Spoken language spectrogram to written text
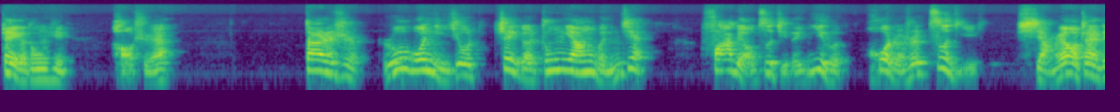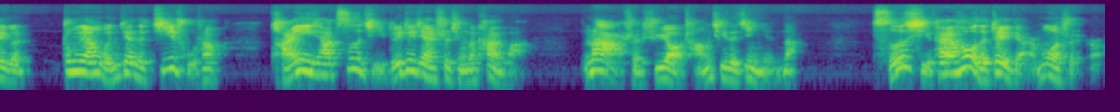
这个东西好学。但是如果你就这个中央文件发表自己的议论，或者是自己想要在这个中央文件的基础上谈一下自己对这件事情的看法。那是需要长期的浸淫的。慈禧太后的这点墨水啊，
